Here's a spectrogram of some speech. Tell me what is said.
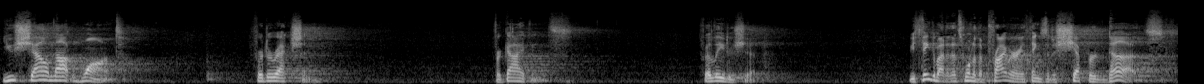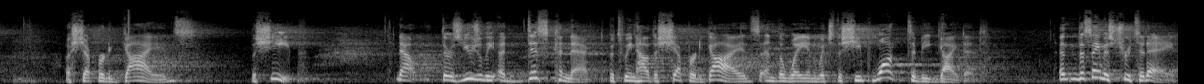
you shall not want for direction, for guidance, for leadership. You think about it, that's one of the primary things that a shepherd does. A shepherd guides the sheep. Now, there's usually a disconnect between how the shepherd guides and the way in which the sheep want to be guided. And the same is true today.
